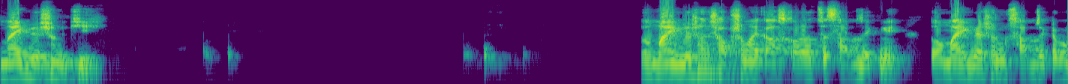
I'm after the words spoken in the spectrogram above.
মাইগ্রেশন কি? তো মাইগ্রেশন সবসময় কাজ করে হচ্ছে সাবজেক্ট নিয়ে। তো মাইগ্রেশন সাবজেক্ট এবং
